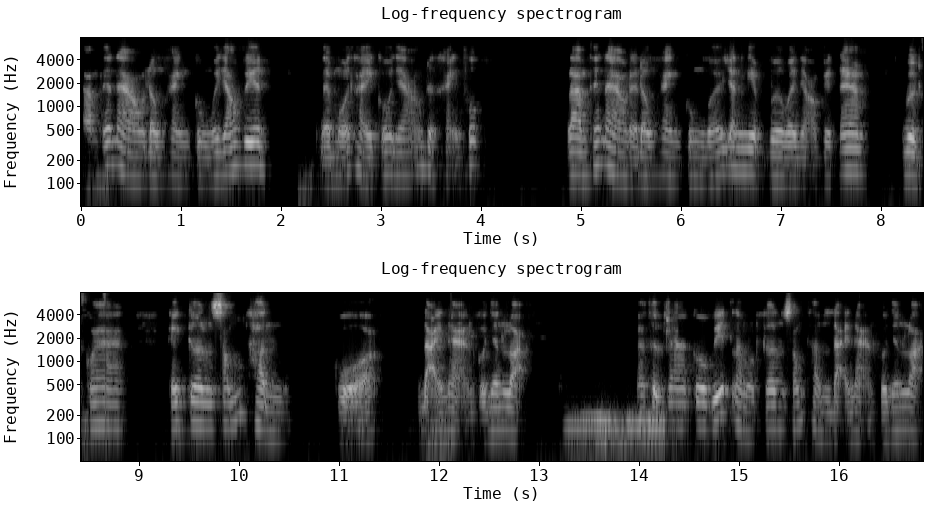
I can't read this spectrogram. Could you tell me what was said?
Làm thế nào đồng hành cùng với giáo viên để mỗi thầy cô giáo được hạnh phúc? Làm thế nào để đồng hành cùng với doanh nghiệp vừa và nhỏ Việt Nam vượt qua cái cơn sóng thần của đại nạn của nhân loại. Và thực ra Covid là một cơn sóng thần đại nạn của nhân loại.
